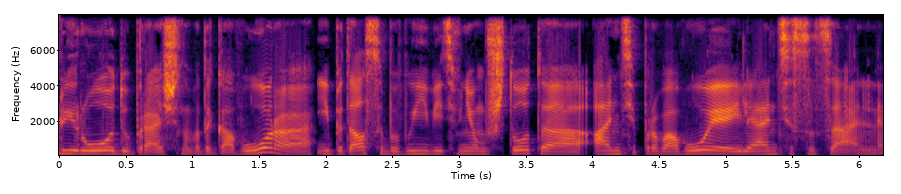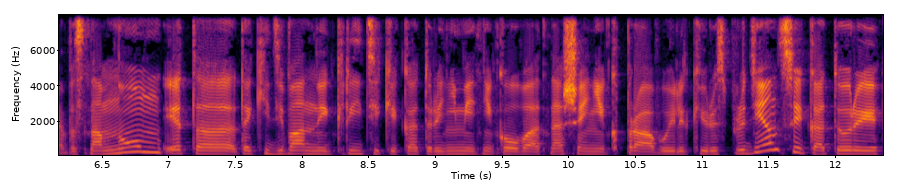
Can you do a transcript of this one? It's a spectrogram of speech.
природу брачного договора и пытался бы выявить в нем что-то антиправовое или антисоциальное. В основном это такие диванные критики, которые не имеют никакого отношения к праву или к юриспруденции, которые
